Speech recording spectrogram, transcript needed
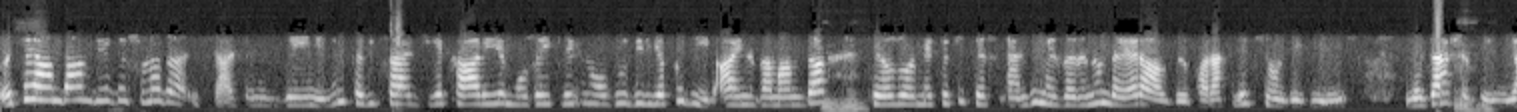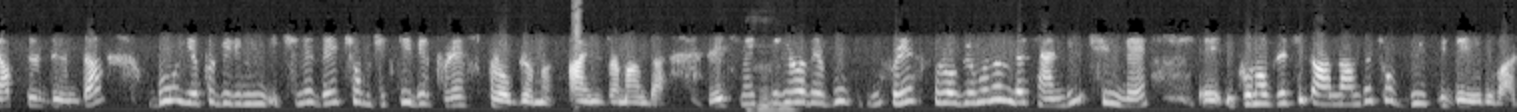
Öte yandan bir de şuna da isterseniz değinelim. Tabii sadece Kariye mozaiklerin olduğu bir yapı değil. Aynı zamanda hı hı. Theodor Metokites kendi mezarının da yer aldığı Paraklesyon dediğimiz mezar şapelini yaptırdığında bu yapı biriminin içine de çok ciddi bir pres programı aynı zamanda resmettiriyor ve bu, bu pres programının da kendi içinde e, ikonografik anlamda çok büyük bir değeri var.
